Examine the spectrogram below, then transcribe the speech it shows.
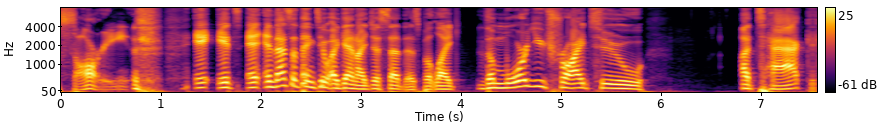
sorry, it, it's and that's the thing too. Again, I just said this, but like the more you try to attack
